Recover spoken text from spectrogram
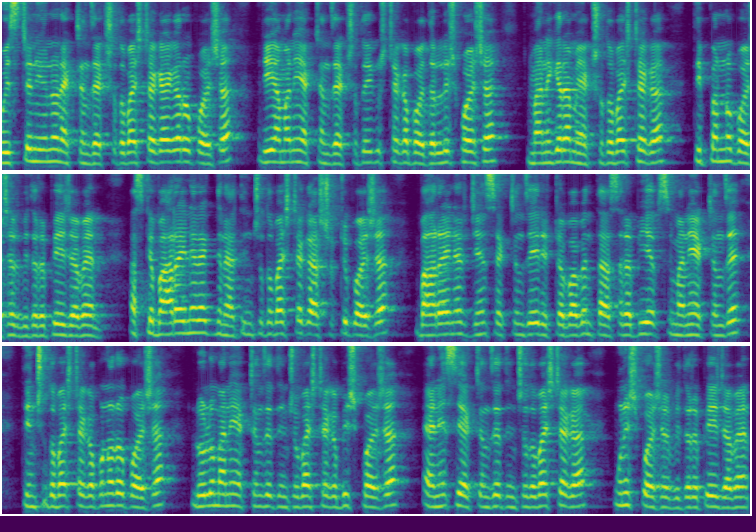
ওয়েস্টার্ন ইউনিয়ন এক্সচেঞ্জ একশত বাইশ টাকা এগারো পয়সা, রিয়া মানি এক্সচেঞ্জ একশত একুশ টাকা পঁয়তাল্লিশ পয়সা, মানিগ্রামে একশত বাইশ টাকা তিপ্পান্ন পয়সার ভিতরে পেয়ে যাবেন। আজকে বাহরাইনের একদিনে তিনশত বাইশ টাকা আটষট্টি পয়সা, বাহরাইনের জেন্স এক্সচেঞ্জে এই রেটটা পাবেন। তাছাড়া বিএফসি মানি এক্সচেঞ্জে তিনশত বাইশ টাকা পনেরো পয়সা, লুলু মানি এক্সচেঞ্জে তিনশো বাইশ টাকা বিশ পয়সা, এনএসি এক্সচেঞ্জে তিনশত বাইশ টাকা উনিশ পয়সার ভিতরে পেয়ে যাবেন।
